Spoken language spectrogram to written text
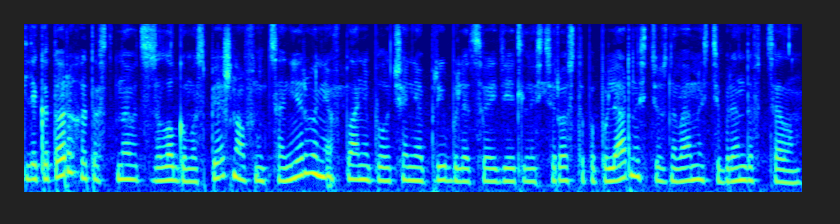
для которых это становится залогом успешного функционирования в плане получения прибыли от своей деятельности, роста популярности и узнаваемости бренда в целом.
